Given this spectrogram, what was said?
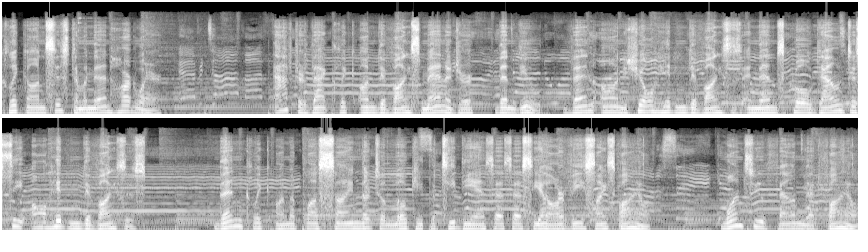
Click on System and then Hardware. After that click on Device Manager, then View, then on Show Hidden Devices and then scroll down to see all hidden devices. Then click on the plus sign there to locate the TDSSSERV size file. Once you've found that file,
